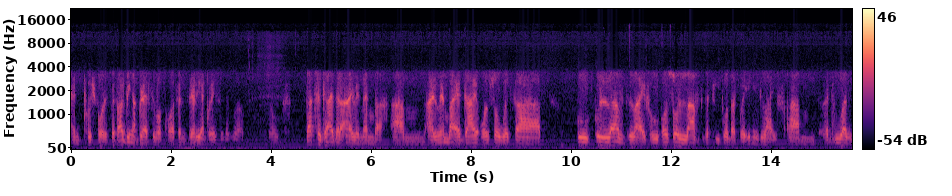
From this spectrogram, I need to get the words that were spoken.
and push for it without being aggressive, of course, and very aggressive as well. So that's a guy that I remember. Um, I remember a guy also with uh, who who loved life, who also loved the people that were in his life, um, and who was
